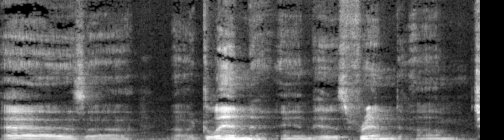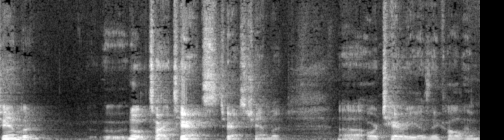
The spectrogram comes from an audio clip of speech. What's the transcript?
as uh, uh, Glenn and his friend um, Chandler. No, sorry, Terrence. Terrence Chandler, uh, or Terry as they call him.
